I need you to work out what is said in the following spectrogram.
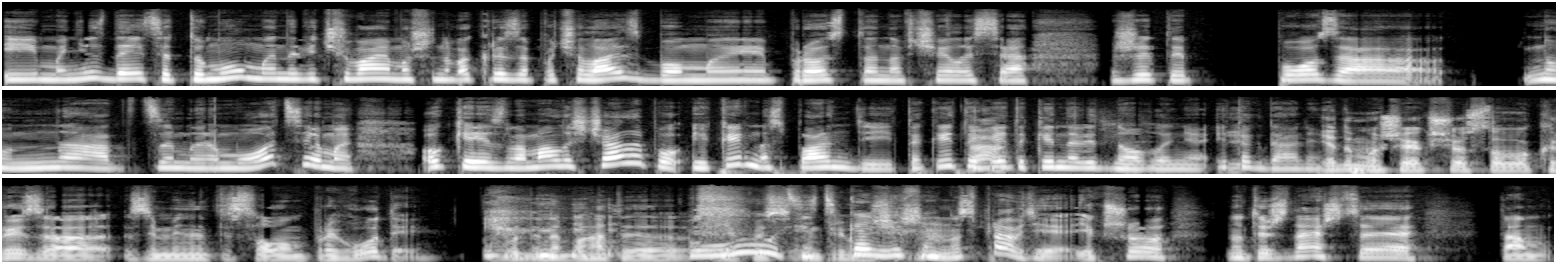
і мені здається, тому ми не відчуваємо, що нова криза почалась, бо ми просто навчилися жити поза. Ну, над цими емоціями, окей, зламали щелепу, який в нас план дій, такий, такий, Так. такий на відновлення, і, І- так далі. Я думаю, що якщо слово криза замінити словом пригоди, буде набагато якось інтригуюче. Ну, насправді, якщо ну ти ж знаєш, це там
